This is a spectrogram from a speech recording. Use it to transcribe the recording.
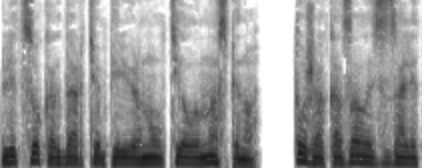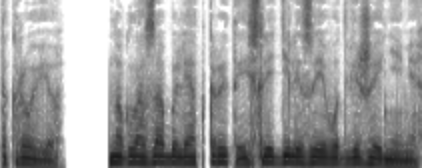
Лицо, когда Артем перевернул тело на спину, тоже оказалось залито кровью. Но глаза были открыты и следили за его движениями.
